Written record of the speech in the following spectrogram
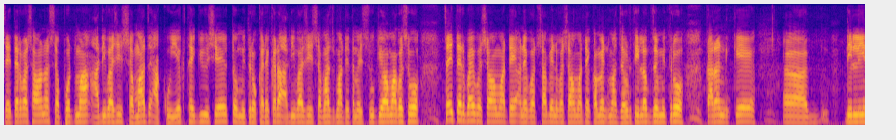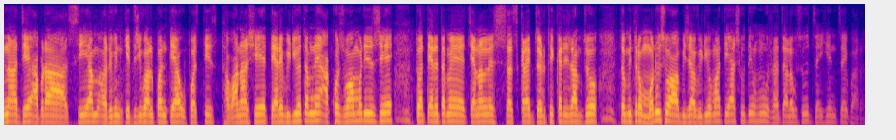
ચૈતર વસાવાના સપોર્ટમાં આદિવાસી સમાજ આખું એક થઈ ગયું છે. તો મિત્રો, ખરેખર આદિવાસી સમાજ માટે તમે શું કહેવા માગો છો? ચૈતરભાઈ વસાવા માટે અને વર્ષાબેન વસાવા માટે કમેન્ટમાં જરૂરથી લખજો મિત્રો. કારણ કે દિલ્હીના જે આપણા સીએમ અરવિંદ કેજરીવાલ પણ ત્યાં ઉપસ્થિત થવાના છે. ત્યારે વીડિયો તમને આખો જોવા મળી જશે તો અત્યારે તમે ચેનલને સબસ્ક્રાઇબ જરૂરથી કરી રાખજો. તો મિત્રો, મળું છું આ બીજા વિડીયોમાં. ત્યાં સુધી હું રજા લઉં છું. જય હિન્દ, જય ભારત.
